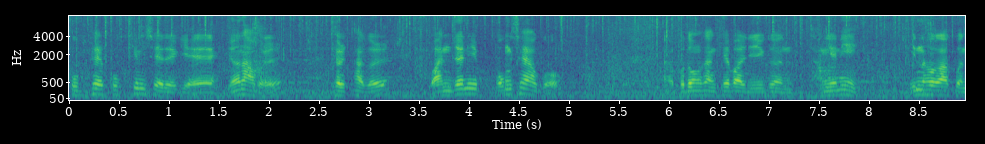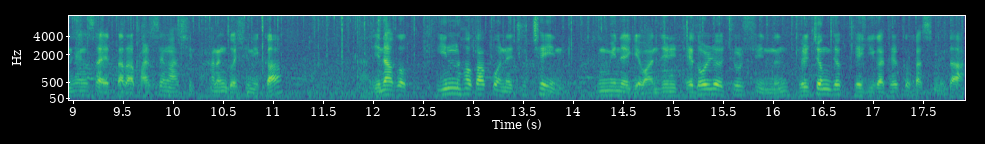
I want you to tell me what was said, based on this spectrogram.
부패 국힘 세력의 연합을 결탁을 완전히 봉쇄하고 어, 부동산 개발 이익은 당연히 인허가권 행사에 따라 발생하는 것이니까 인허가, 인허가권의 주체인 국민에게 완전히 되돌려 줄 수 있는 결정적 계기가 될 것 같습니다.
